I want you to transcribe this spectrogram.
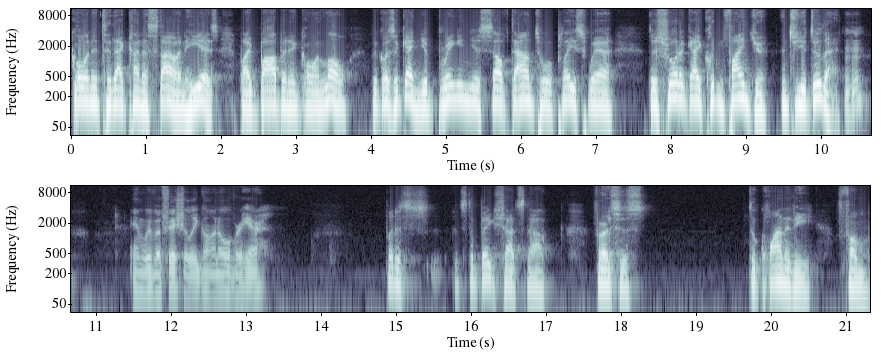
going into that kind of style, and he is by bobbing and going low because again, you're bringing yourself down to a place where the shorter guy couldn't find you until you do that. Mm-hmm. And we've officially gone over here. But it's it's the big shots now versus the quantity from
